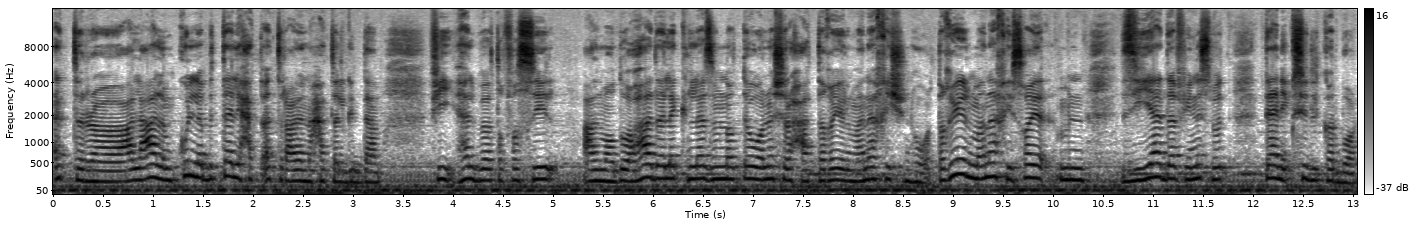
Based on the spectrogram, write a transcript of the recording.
تأثر على العالم كله بالتالي حتأثر علينا حتى القدام. في هلبة تفاصيل على الموضوع هذا لكن لازم توا نشرح على التغير المناخي شنو هو. التغير المناخي صاير من زيادة في نسبة ثاني أكسيد الكربون.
